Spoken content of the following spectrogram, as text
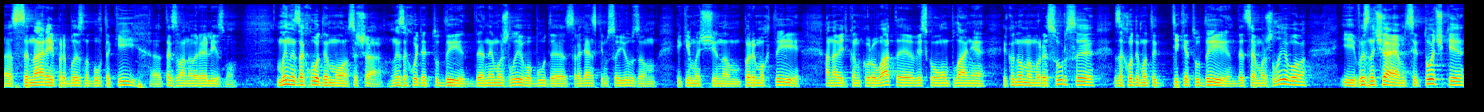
е, сценарій приблизно був такий, е, так званого реалізму. Ми не заходимо США, не заходять туди, де неможливо буде з радянським союзом якимось чином перемогти, а навіть конкурувати в військовому плані. Економимо ресурси, заходимо тільки туди, де це можливо, і визначаємо ці точки.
